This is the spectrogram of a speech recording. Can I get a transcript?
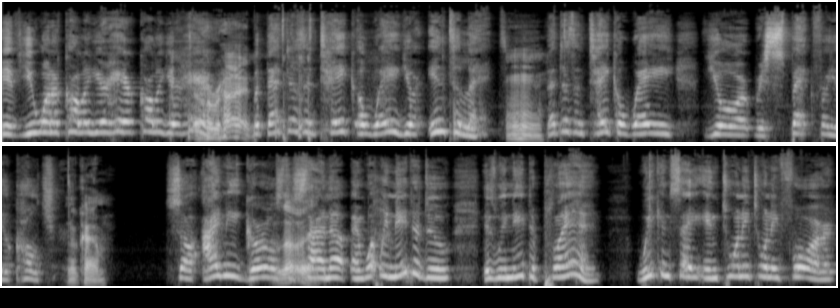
If you want to color your hair, color your hair. All right. But that doesn't take away your intellect. Mm-hmm. That doesn't take away your respect for your culture. Okay. So I need girls Love to it. sign up. And what we need to do is we need to plan. We can say in 2024,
